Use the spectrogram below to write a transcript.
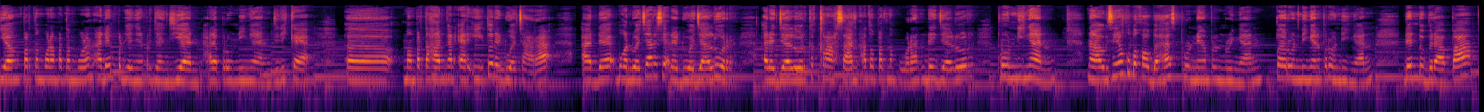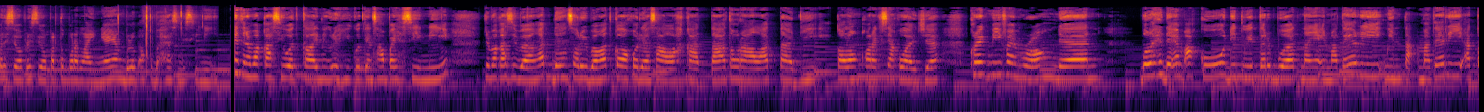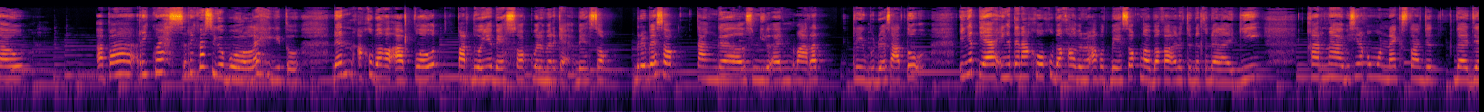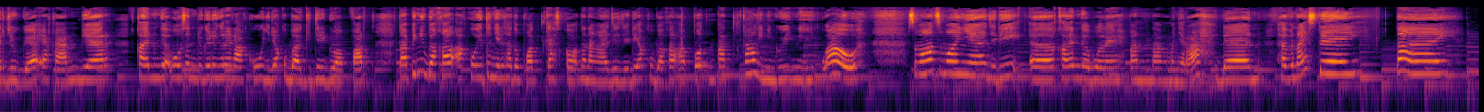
yang pertempuran-pertempuran ada yang perjanjian-perjanjian ada perundingan. Jadi kayak uh, mempertahankan RI itu ada dua cara. Ada bukan dua cara sih ada dua jalur. Ada jalur kekerasan atau pertempuran ada jalur perundingan. Nah abis ini aku bakal bahas perundingan-perundingan perundingan-perundingan dan beberapa peristiwa-peristiwa pertempuran lainnya yang belum aku bahas di sini. Terima kasih buat kalian yang udah ngikutin sampai sini. Terima kasih banget dan sorry banget kalau aku udah salah kata atau ralat tadi tolong koreksi aku aja. Correct me if I'm wrong dan boleh DM aku di Twitter buat nanyain materi minta materi atau apa request request juga boleh gitu. Dan aku bakal upload part 2 nya besok bener-bener kayak besok bener besok tanggal 9 Maret 2021 Ingat ya, ingetin aku, aku bakal bener upload besok Gak bakal ada tunda-tunda lagi. Karena abis ini aku mau next lanjut belajar juga ya kan? Biar kalian gak bosan juga dengerin aku Jadi aku bagi jadi dua part. Tapi ini bakal aku itu jadi satu podcast kok, tenang aja. Jadi aku bakal upload 4 kali minggu ini. Wow, semangat semuanya. Jadi uh, kalian gak boleh pantang menyerah Dan have a nice day. Bye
